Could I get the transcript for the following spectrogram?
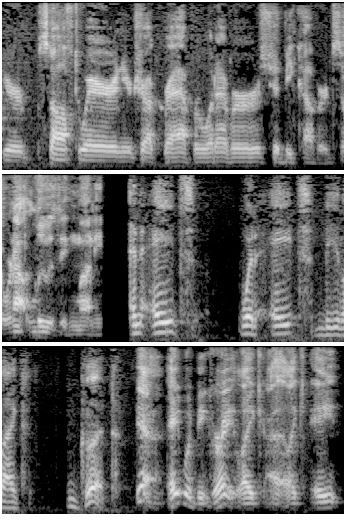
your software and your truck wrap or whatever should be covered. So we're not losing money. And eight would eight be like good? Yeah, eight would be great. Like like eight.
